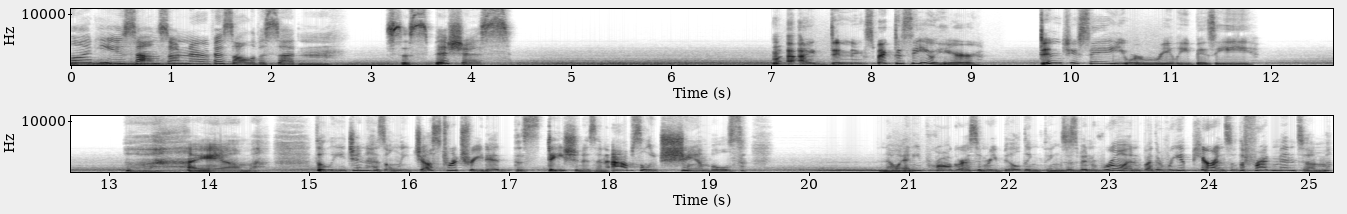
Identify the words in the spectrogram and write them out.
Why do you sound so nervous all of a sudden? Suspicious. I didn't expect to see you here. Didn't you say you were really busy? I am. The Legion has only just retreated. The station is in absolute shambles. Now, any progress in rebuilding things has been ruined by the reappearance of the Fragmentum.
